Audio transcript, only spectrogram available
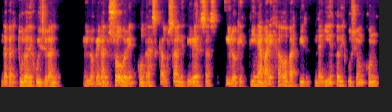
de apertura de juicio oral lo penal sobre otras causales diversas y lo que tiene aparejado a partir de allí esta discusión con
